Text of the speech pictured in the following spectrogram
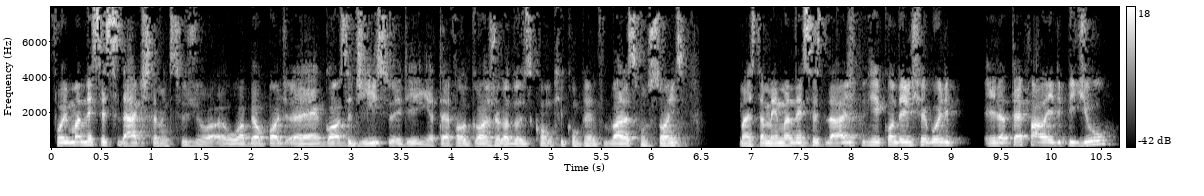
foi uma necessidade também que surgiu. O Abel pode, é, gosta disso, ele até falou que gosta de jogadores com, que cumprem várias funções, mas também uma necessidade porque quando ele chegou, ele, ele até fala, ele pediu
